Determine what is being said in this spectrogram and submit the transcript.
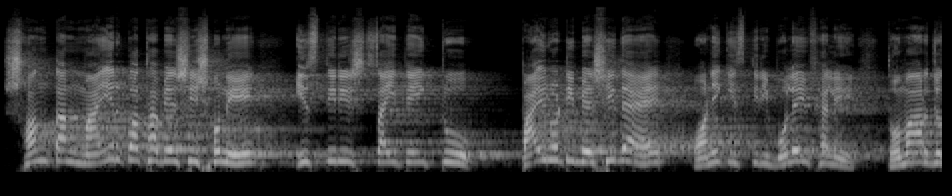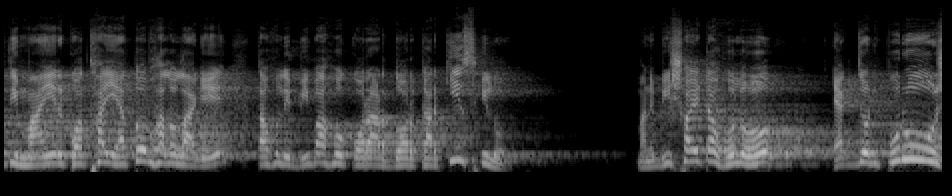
সন্তান মায়ের কথা বেশি শোনে, স্ত্রীর চাইতে একটু পাইরটি বেশি দেয়, অনেক স্ত্রী বলেই ফেলে, তোমার যদি মায়ের কথাই এত ভালো লাগে, তাহলে বিবাহ করার দরকার কি ছিল? মানে বিষয়টা হলো একজন পুরুষ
